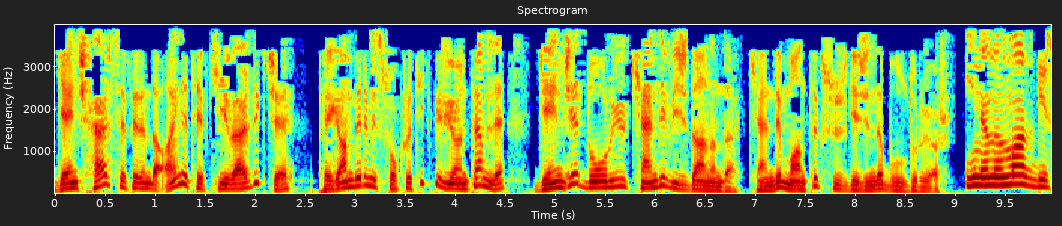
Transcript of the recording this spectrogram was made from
Genç her seferinde aynı tepkiyi verdikçe Peygamberimiz Sokratik bir yöntemle gence doğruyu kendi vicdanında, kendi mantık süzgecinde bulduruyor. İnanılmaz bir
